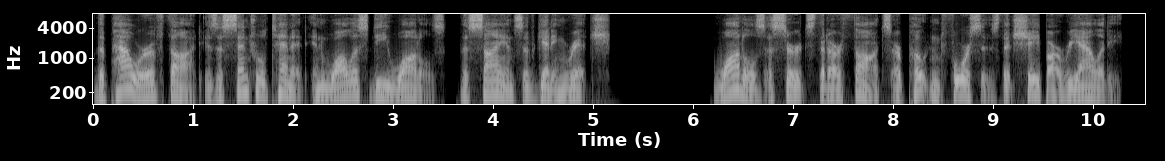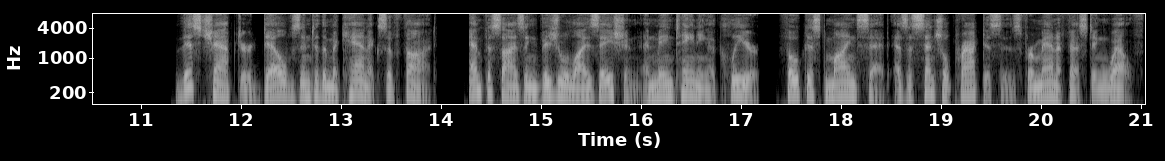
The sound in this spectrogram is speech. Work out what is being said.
The power of thought is a central tenet in Wallace D. Wattles' The Science of Getting Rich. Wattles asserts that our thoughts are potent forces that shape our reality. This chapter delves into the mechanics of thought, emphasizing visualization and maintaining a clear, focused mindset as essential practices for manifesting wealth.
